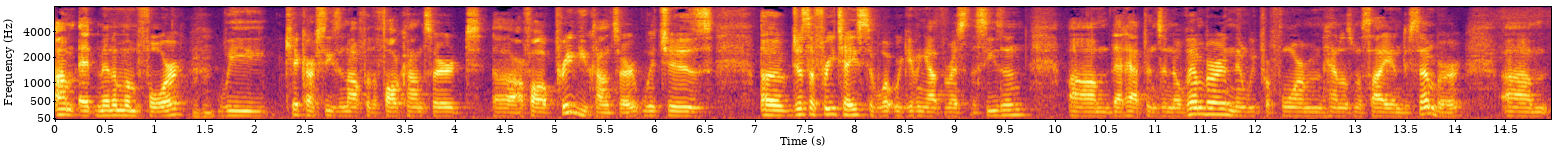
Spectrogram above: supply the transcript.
Um, at minimum 4 mm-hmm. We kick our season off with a fall concert, uh, our fall preview concert, which is uh, just a free taste of what we're giving out the rest of the season. Um, that happens in November, and then we perform Handel's Messiah in December. Um,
